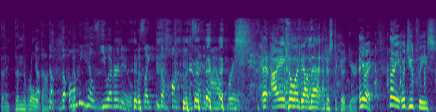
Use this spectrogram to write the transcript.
Then, then the roll No, down. no, the only hills you ever knew was like the hump in the seven mile bridge. And I ain't going down that in just a good year. Anyway, honey, would you please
